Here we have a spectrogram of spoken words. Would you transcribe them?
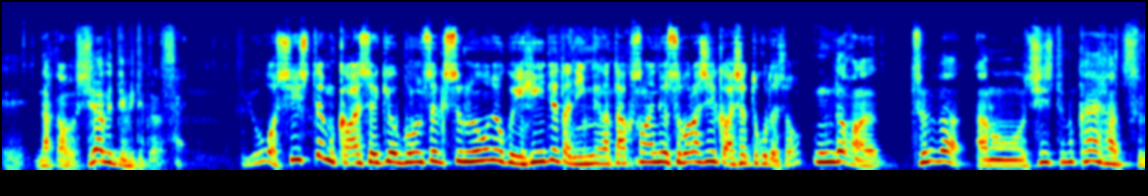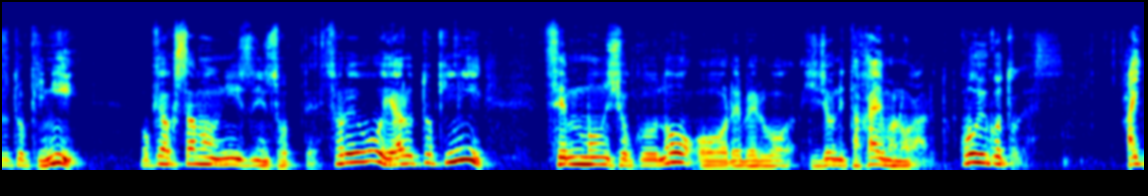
えー中を調べてみてください。要はシステム解析を分析する能力に引いてた人間がたくさんいる素晴らしい会社ってことでしょ？うんだから、それは、あの、システム開発するときに、お客様のニーズに沿って、それをやるときに、専門職のおレベルを非常に高いものがあると。こういうことです。はい。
